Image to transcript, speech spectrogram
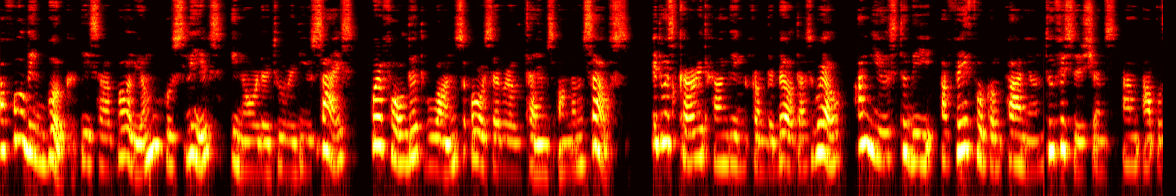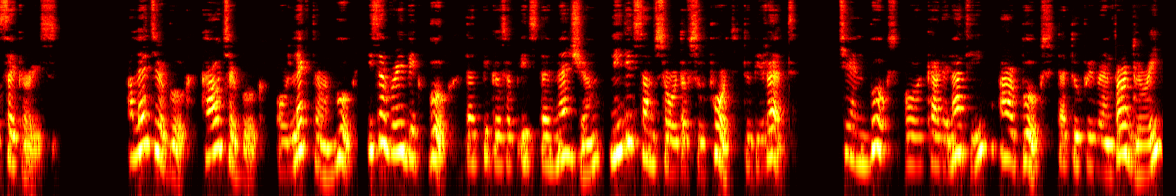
A folding book is a volume whose leaves, in order to reduce size, were folded once or several times on themselves. It was carried hanging from the belt as well, and used to be a faithful companion to physicians and apothecaries. A ledger book, coucher book, or lectern book is a very big book that, because of its dimension, needed some sort of support to be read. Chain books, or catenati, are books that, to prevent burglary,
